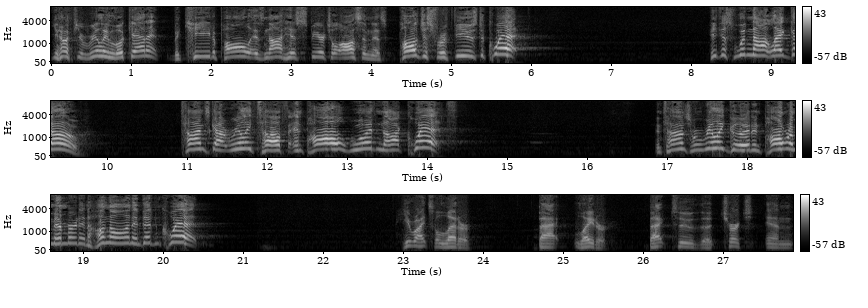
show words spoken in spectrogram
You know, if you really look at it, the key to Paul is not his spiritual awesomeness. Paul just refused to quit. He just would not let go. Times got really tough, and Paul would not quit. And times were really good, and Paul remembered and hung on and didn't quit. He writes a letter back later, back to the church in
